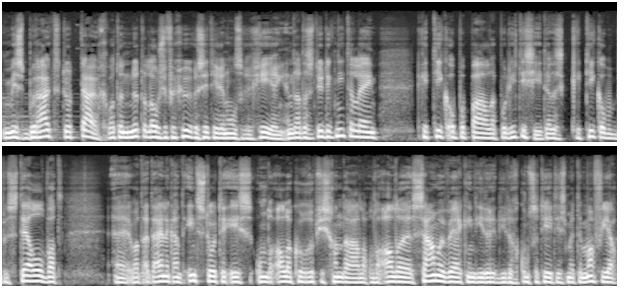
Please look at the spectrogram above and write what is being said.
misbruikt door tuig. Wat een nutteloze figuren zit hier in onze regering. En dat is natuurlijk niet alleen kritiek op bepaalde politici. Dat is kritiek op het bestel wat, eh, wat uiteindelijk aan het instorten is onder alle corruptieschandalen, onder alle samenwerking die er, die er geconstateerd is met de maffia.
